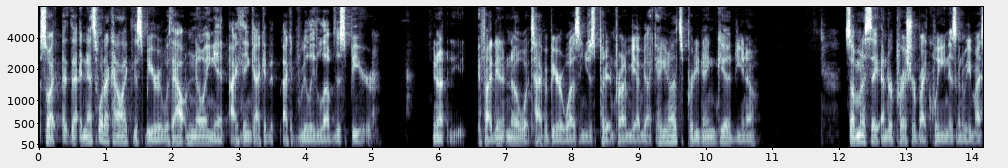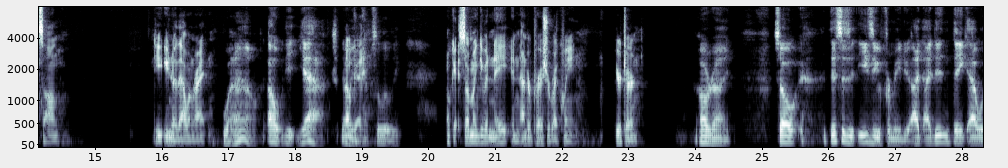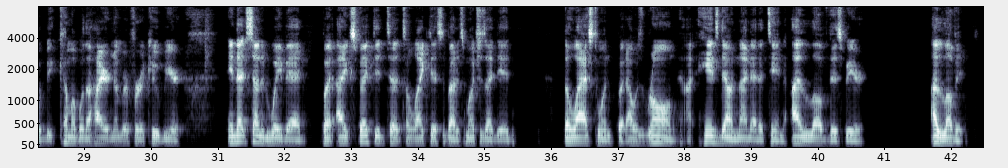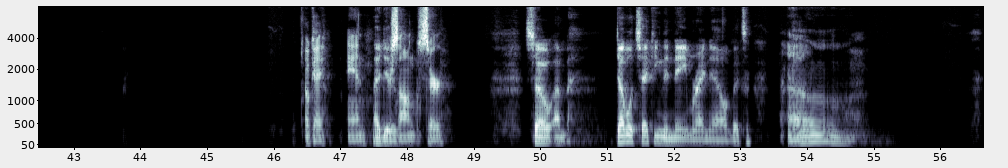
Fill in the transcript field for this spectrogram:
So I that, and that's what I kind of like this beer. Without knowing it, I think I could I could really love this beer. You know, if I didn't know what type of beer it was and you just put it in front of me, I'd be like, oh, you know, that's pretty dang good, you know? So I'm going to say Under Pressure by Queen is going to be my song. You, you know that one, right? Wow. Oh, yeah. Oh, yeah, Okay. absolutely. Okay. So I'm going to give it an eight and Under Pressure by Queen. Your turn. All right. So this is easy for me to. I, I didn't think I would be, come up with a higher number for a Coop beer, and that sounded way bad. But I expected to to like this about as much as I did the last one, but I was wrong. Uh, Hands down, nine out of ten. I love this beer. I love it. Okay. And I do. your song, sir. So I'm double checking the name right now, but Oh.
